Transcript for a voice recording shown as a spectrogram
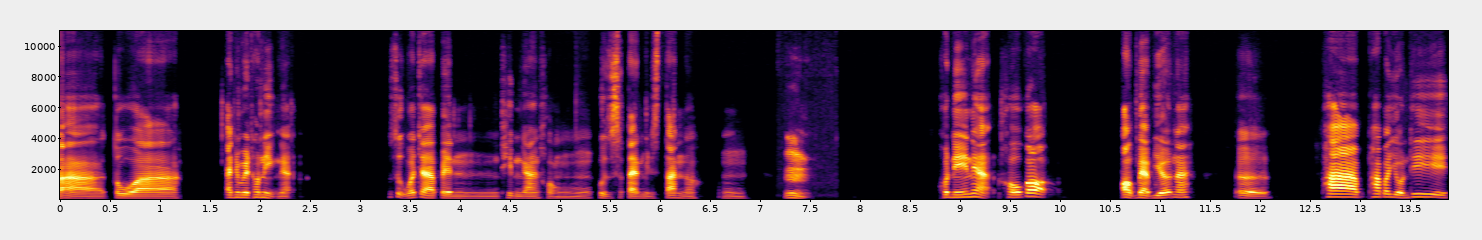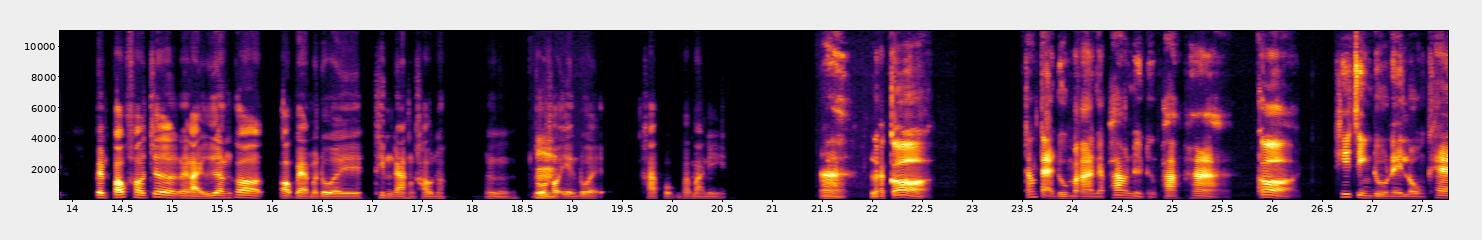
อ่าตัว Animatronic เนี่ย รู้สึกว่าจะเป็นทีมงานของคุณ Stan Winston เนาะอืม อืม คนนี้เนี่ย เขาก็ออกแบบเยอะนะ เอ่อภาพภาพยนตร์ที่เป็น Pop Culture หลายๆเรื่องก็ออกแบบมาโดยทีมงานของเขาเนาะเอออืตัวมเขาเองด้วยครับผมประมาณนี้อาแล้วก็ตั้งแต่ดูมาเนี่ยภาค1ถึงภาค5ก็ ที่จริงดูในโรงแค่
